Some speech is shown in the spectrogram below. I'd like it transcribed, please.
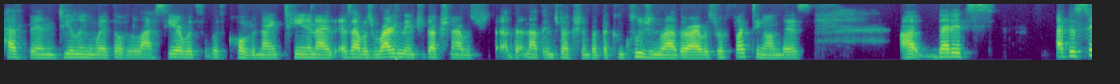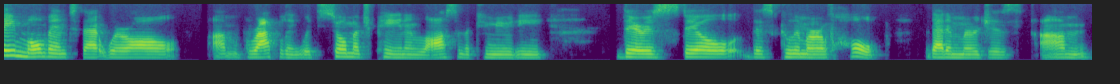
have been dealing with over the last year with with COVID nineteen. And I, as I was writing the introduction, I was not the introduction, but the conclusion rather. I was reflecting on this uh, that it's at the same moment that we're all um, grappling with so much pain and loss in the community there is still this glimmer of hope that emerges um,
